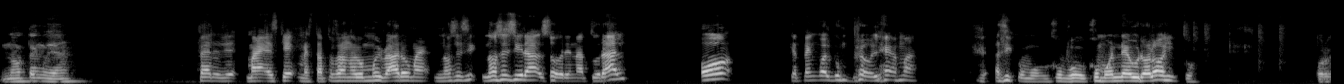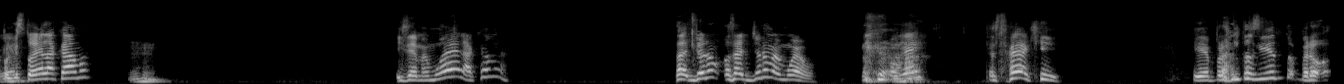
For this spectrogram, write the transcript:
No tengo idea. Pero, mae, es que me está pasando algo muy raro, mae. No sé si, no sé si era sobrenatural o que tengo algún problema, así como, como, como neurológico. ¿Por? Porque estoy en la cama Ujú. y se me mueve la cama. O sea, yo no, o sea, yo no me muevo, ¿ok? Estoy aquí. Y de pronto siento, pero,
